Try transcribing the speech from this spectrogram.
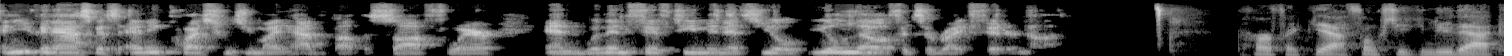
And you can ask us any questions you might have about the software. And within 15 minutes, you'll, you'll know if it's a right fit or not. Perfect. Yeah, folks, you can do that.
